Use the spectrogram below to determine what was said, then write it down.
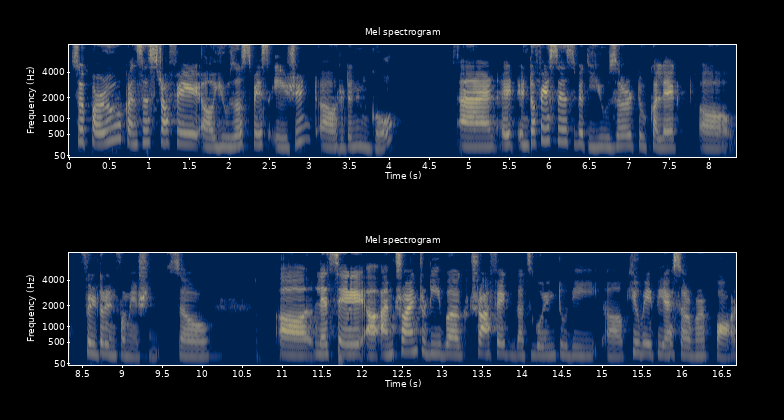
So pwru consists of a, a user space agent uh, written in Go, and it interfaces with user to collect uh, filter information. So uh, let's say uh, I'm trying to debug traffic that's going to the uh, API server pod.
